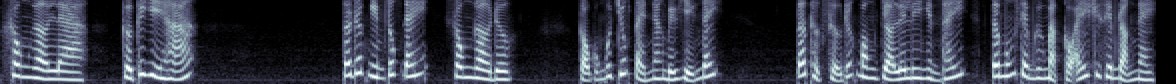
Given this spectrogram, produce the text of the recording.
Không ngờ là Cười cái gì hả Tớ rất nghiêm túc đấy, Không ngờ được Cậu cũng có chút tài năng biểu diễn đấy Tớ thực sự rất mong chờ Lily nhìn thấy Tớ muốn xem gương mặt cậu ấy khi xem đoạn này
